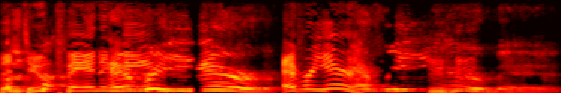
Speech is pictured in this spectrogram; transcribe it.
The Duke fan in every me, year, every year, every year, mm-hmm. man.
